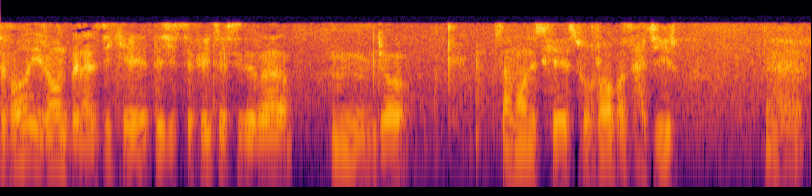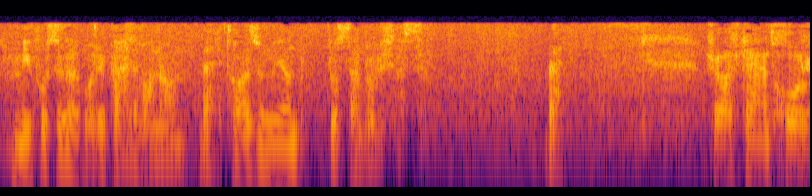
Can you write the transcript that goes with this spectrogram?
سپاه ایران به نزدیک دژ سفید رسیده و جا زمانی است که سهراب از حجیر می‌پرسه درباره پهلوانان. بله. تا از اون میان رستم رو بشناسه. بله. کند خور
